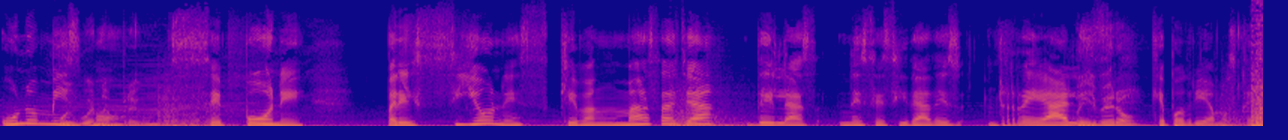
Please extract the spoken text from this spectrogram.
uno mismo pregunta, se pone presiones que van más allá de las necesidades reales Oye, Vero. que podríamos tener.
